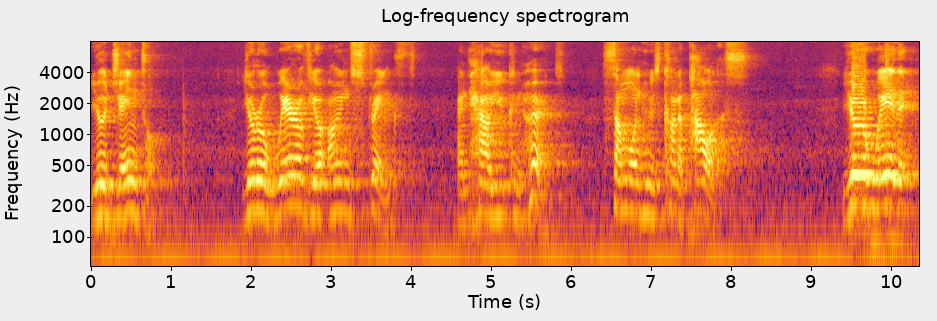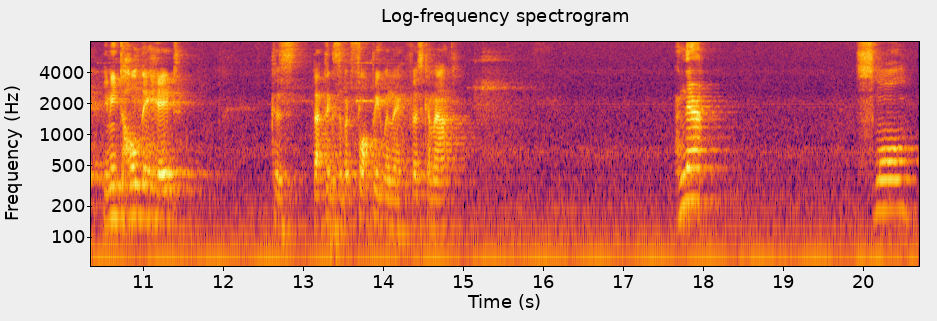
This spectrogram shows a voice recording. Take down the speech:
you're gentle, you're aware of your own strength and how you can hurt someone who's kind of powerless. You're aware that you need to hold their head because that thing's a bit floppy when they first come out. And they're small.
